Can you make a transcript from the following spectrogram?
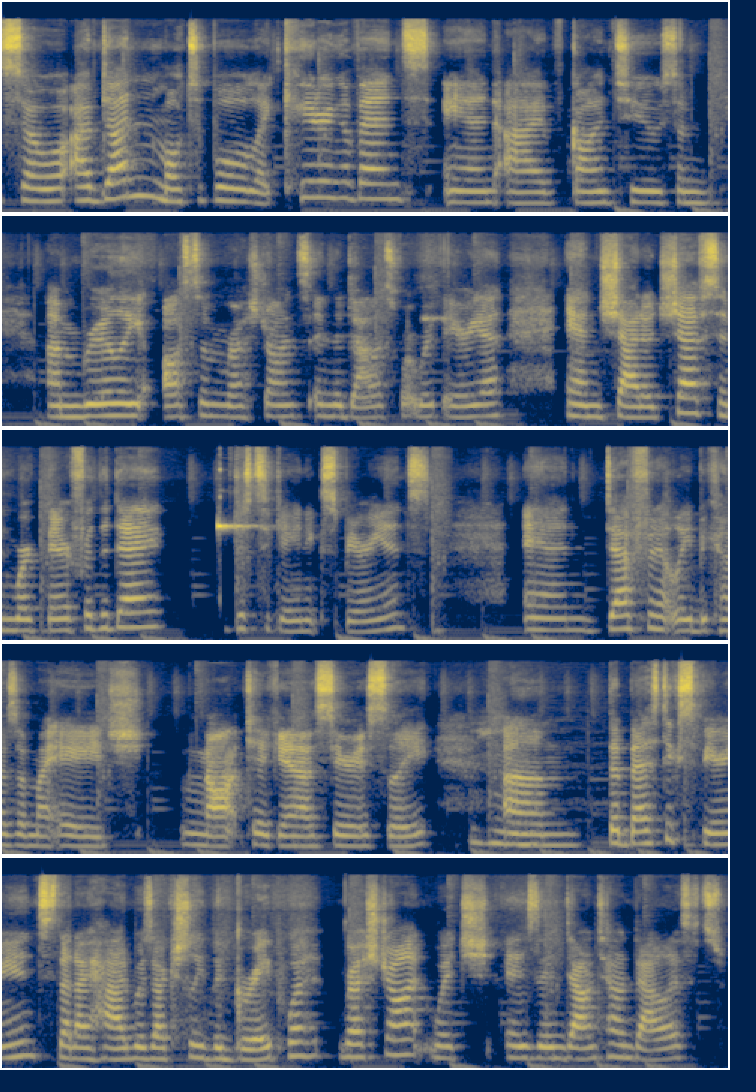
so I've done multiple like catering events and I've gone to some um, really awesome restaurants in the Dallas Fort Worth area and shadowed chefs and worked there for the day just to gain experience. And definitely because of my age, not taken as seriously. Mm-hmm. Um, the best experience that I had was actually the Grape we- restaurant, which is in downtown Dallas. It's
